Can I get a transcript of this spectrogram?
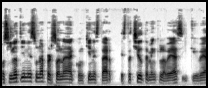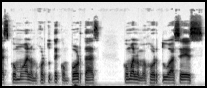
O si no tienes una persona con quien estar, está chido también que lo veas y que veas cómo a lo mejor tú te comportas, cómo a lo mejor tú haces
